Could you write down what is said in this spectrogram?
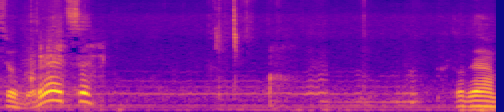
Все убирается. Туда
